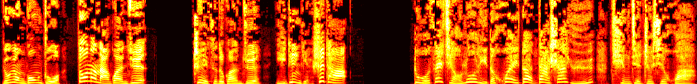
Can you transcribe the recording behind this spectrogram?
游泳公主都能拿冠军。这次的冠军一定也是她。躲在角落里的坏蛋大鲨鱼听见这些话，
